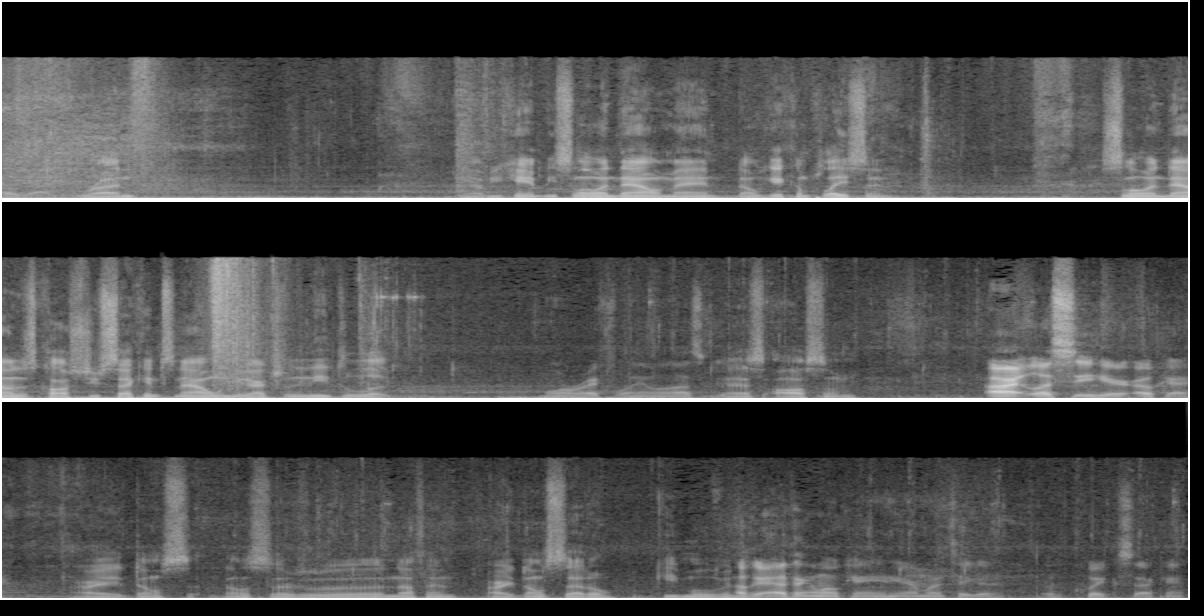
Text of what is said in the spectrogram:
Oh god. Run. Yep, you can't be slowing down, man. Don't get complacent. Slowing down has cost you seconds now when you actually need to look. More rifle ammo. That's good. That's awesome. All right. Let's see here. Okay. All right, don't don't settle uh, nothing. All right, don't settle. Keep moving. Okay. I think I'm okay in here. I'm gonna take a, a quick second.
